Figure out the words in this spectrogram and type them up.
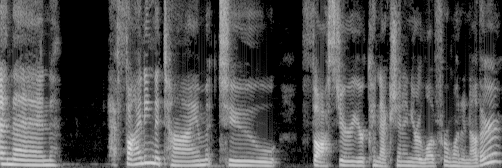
And then finding the time to foster your connection and your love for one another.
